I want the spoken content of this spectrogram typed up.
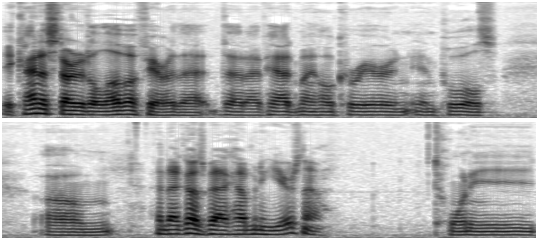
it kind of started a love affair that that I've had my whole career in, in pools. Um, and that goes back how many years now? 20,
